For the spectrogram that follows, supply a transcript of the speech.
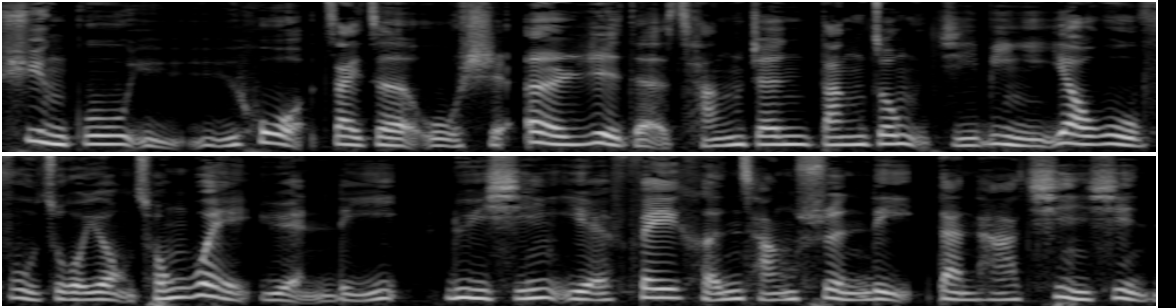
蕈菇与渔获，在这五十二日的长征当中，疾病与药物副作用从未远离，旅行也非恒常顺利。但他庆幸，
